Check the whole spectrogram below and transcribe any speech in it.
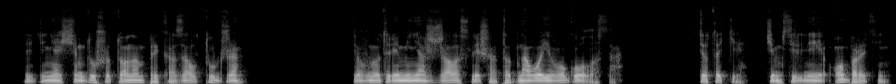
— леденящим душу тоном приказал тут же. Все внутри меня сжалось лишь от одного его голоса. Все-таки, чем сильнее оборотень,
